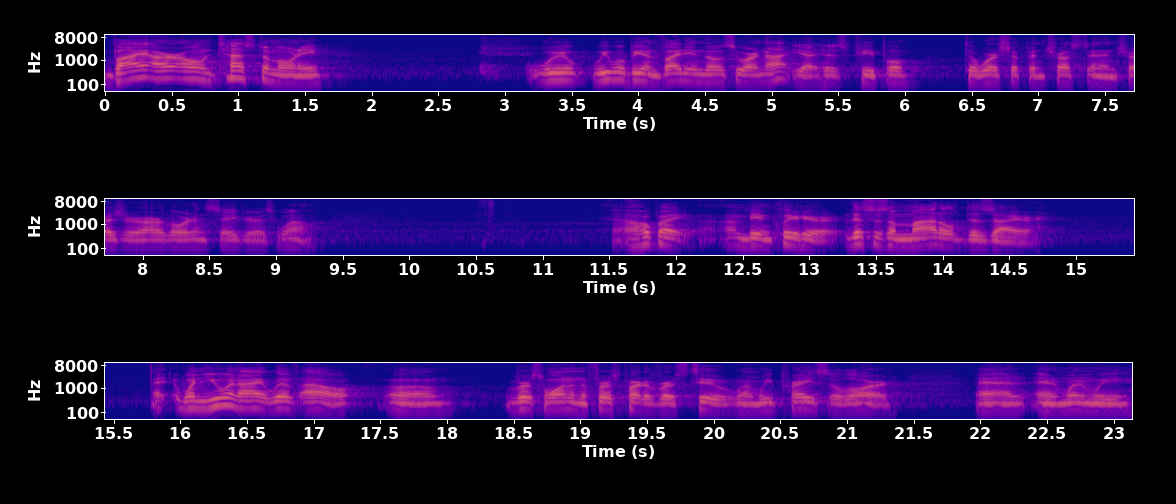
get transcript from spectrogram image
by our own testimony, we, we will be inviting those who are not yet His people to worship and trust in and treasure our Lord and Savior as well. I hope I, I'm being clear here. This is a modeled desire. When you and I live out uh, verse 1 and the first part of verse 2, when we praise the Lord and, and when we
